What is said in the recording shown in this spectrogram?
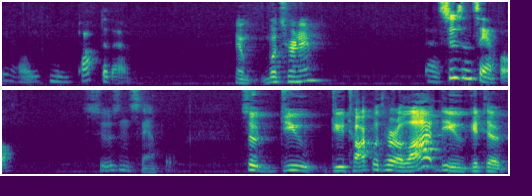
you know, you can talk to them. And what's her name? Uh, Susan Sample. Susan Sample. So do you do you talk with her a lot? Do you get to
